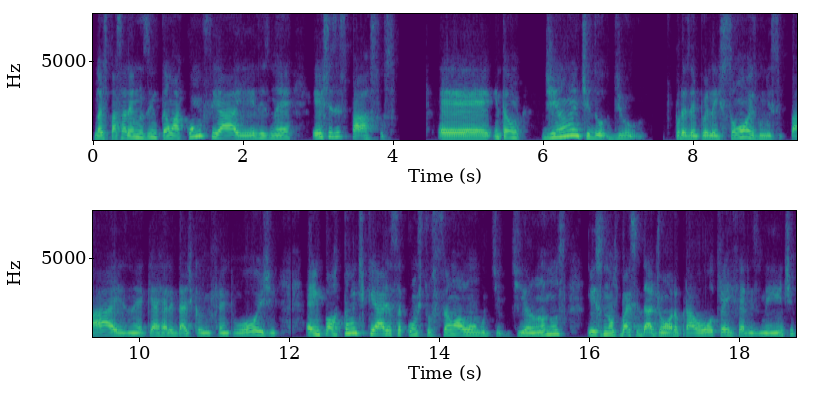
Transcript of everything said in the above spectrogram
nós passaremos então a confiar a eles, né, estes espaços. É, então, diante do, de, por exemplo, eleições municipais, né, que é a realidade que eu enfrento hoje, é importante que haja essa construção ao longo de, de anos. Isso não vai se dar de uma hora para outra, infelizmente,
